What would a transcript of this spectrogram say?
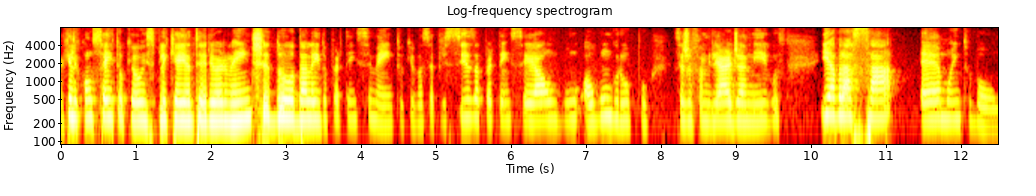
aquele conceito que eu expliquei anteriormente do, da lei do pertencimento, que você precisa pertencer a algum, algum grupo, seja familiar, de amigos, e abraçar é muito bom.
